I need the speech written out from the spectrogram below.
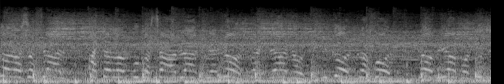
Con lo social, hasta los muros hablan de los 20 años y con razón no había oportunidades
